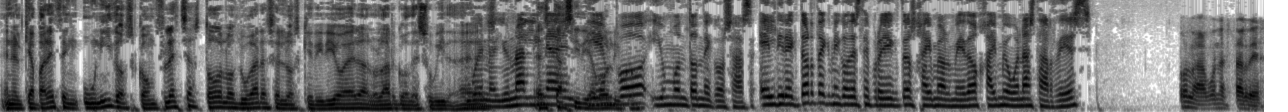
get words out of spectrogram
en el que aparecen unidos con flechas todos los lugares en los que vivió él a lo largo de su vida. ¿eh? Bueno, y una línea del tiempo y un montón de cosas. El director técnico de este proyecto es Jaime Olmedo. Jaime, buenas tardes. Hola, buenas tardes.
